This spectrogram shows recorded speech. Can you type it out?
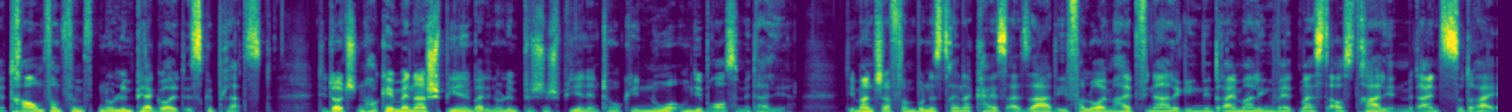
Der Traum vom fünften Olympiagold ist geplatzt. Die deutschen Hockeymänner spielen bei den Olympischen Spielen in Tokio nur um die Bronzemedaille. Die Mannschaft von Bundestrainer Kais Al-Sadi verlor im Halbfinale gegen den dreimaligen Weltmeister Australien mit 1 zu 3.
